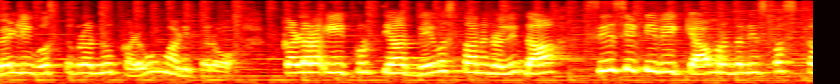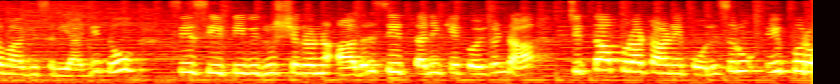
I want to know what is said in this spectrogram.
ಬೆಳ್ಳಿ ವಸ್ತುಗಳನ್ನು ಕಳವು ಮಾಡಿದ್ದರು. ಕಳ್ಳರ ಈ ಕೃತ್ಯ ದೇವಸ್ಥಾನಗಳಲ್ಲಿದ್ದ ಸಿಸಿಟಿವಿ ಕ್ಯಾಮೆರಾದಲ್ಲಿ ಸ್ಪಷ್ಟವಾಗಿ ಸರಿಯಾಗಿದ್ದು, ಸಿಸಿಟಿವಿ ದೃಶ್ಯಗಳನ್ನು ಆಧರಿಸಿ ತನಿಖೆ ಕೈಗೊಂಡ ಚಿತ್ತಾಪುರ ಠಾಣೆ ಪೊಲೀಸರು ಇಬ್ಬರು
